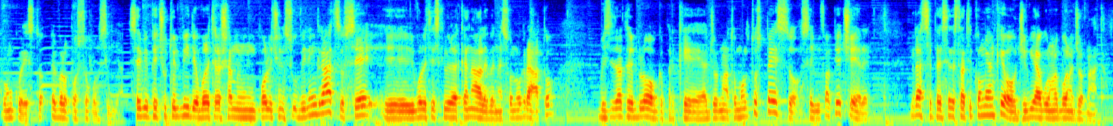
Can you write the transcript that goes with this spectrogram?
con questo e ve lo posso consigliare. Se vi è piaciuto il video volete lasciarmi un pollice in su vi ringrazio. Se eh, volete iscrivervi al canale ve ne sono grato. Visitate il blog perché è aggiornato molto spesso se vi fa piacere. Grazie per essere stati con me anche oggi vi auguro una buona giornata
